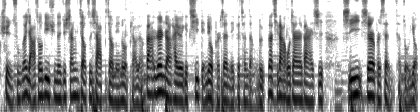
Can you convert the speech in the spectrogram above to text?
迅速。那亚洲地区呢，就相较之下比较没那么漂亮，但仍然还有一个七点六 percent 的一个成长率。那其他国家呢，大概是十一、十二 percent 左右，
